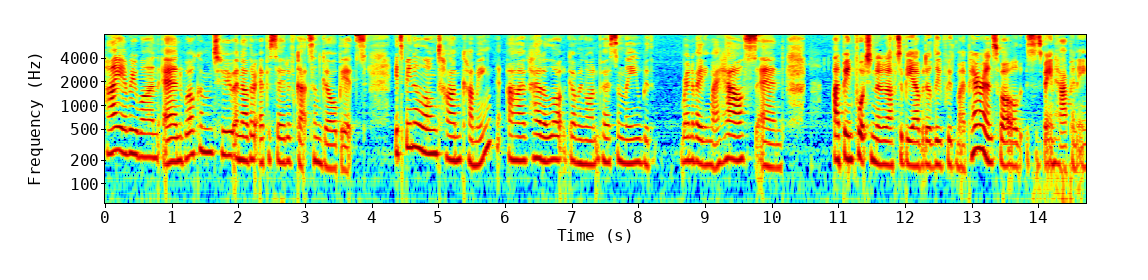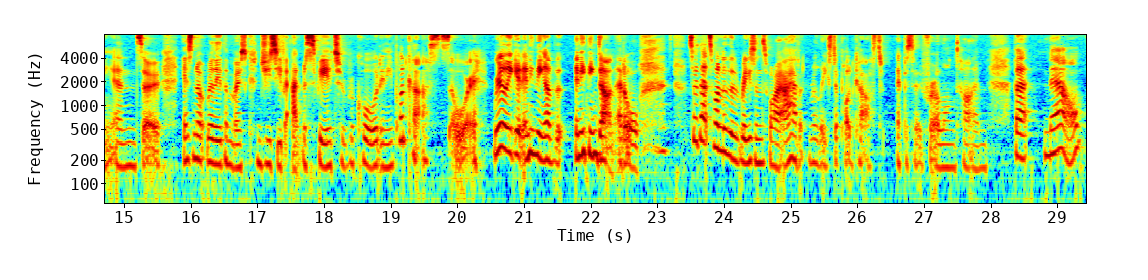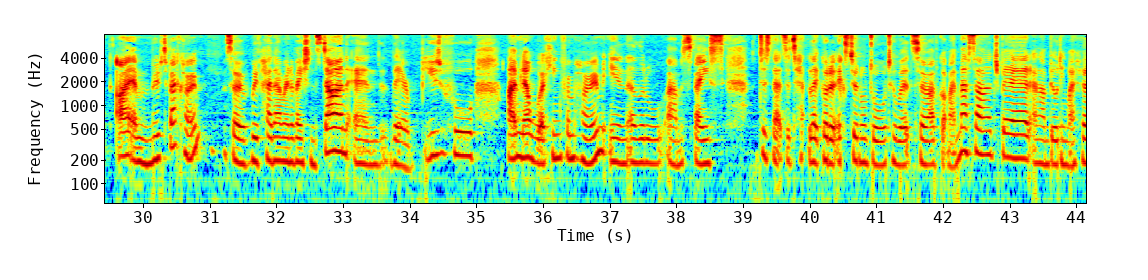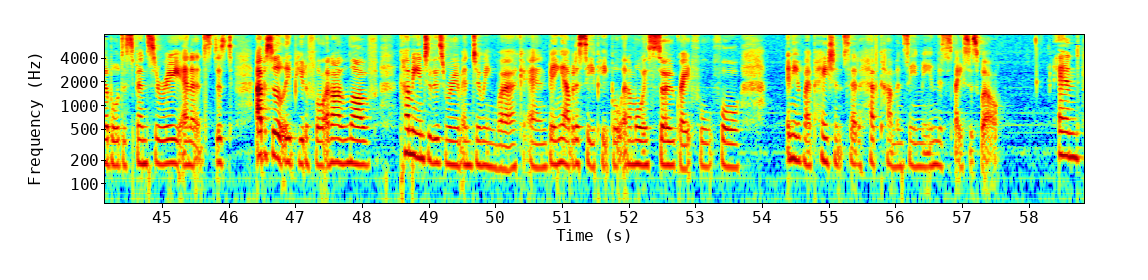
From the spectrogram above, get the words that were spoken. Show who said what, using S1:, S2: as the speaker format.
S1: Hi, everyone, and welcome to another episode of Guts and Girl Bits. It's been a long time coming. I've had a lot going on personally with renovating my house, and I've been fortunate enough to be able to live with my parents while this has been happening, and so it's not really the most conducive atmosphere to record any podcasts or really get anything other anything done at all. So that's one of the reasons why I haven't released a podcast episode for a long time. But now I am moved back home. So we've had our renovations done and they're beautiful. I'm now working from home in a little um, space just that's a like got an external door to it. So I've got my massage bed and I'm building my herbal dispensary and it's just absolutely beautiful. And I love coming into this room and doing work and being able to see people. And I'm always so grateful for any of my patients that have come and seen me in this space as well. And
